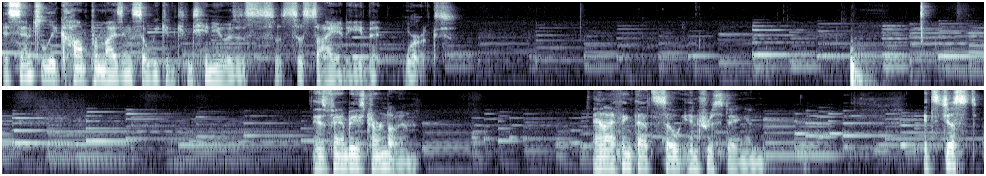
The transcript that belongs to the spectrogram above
essentially compromising so we can continue as a society that works. his fan base turned on him. And I think that's so interesting and it's just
